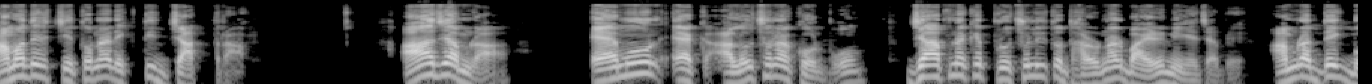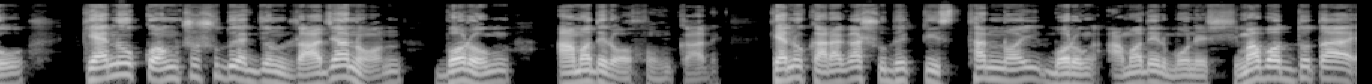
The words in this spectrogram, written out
আমাদের চেতনার একটি যাত্রা। আজ আমরা এমন এক আলোচনা করব যা আপনাকে প্রচলিত ধারণার বাইরে নিয়ে যাবে। আমরা দেখব কেন কংস শুধু একজন রাজা নন, বরং আমাদের অহংকার। কেন কারাগার শুধু একটি স্থান নয়, বরং আমাদের মনের সীমাবদ্ধতা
